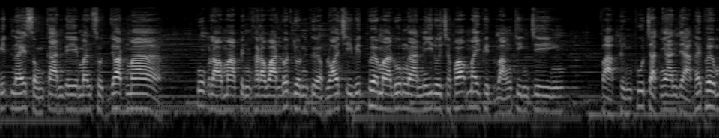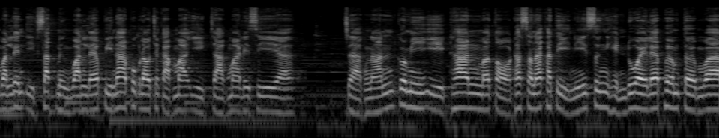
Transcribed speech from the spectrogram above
มิดไนท์สงการเดย์มันสุดยอดมาก พวกเรามาเป็นคาราวานรถยนต์เกือบร้อยชีวิตเพื่อมาร่วมงานนี้โดยเฉพาะไม่ผิดหวังจริง ๆ ฝากถึงผู้จัดงานอยากให้เพิ่มวันเล่นอีกสักหนึ่งวันแล้วปีหน้าพวกเราจะกลับมาอีกจากมาเลเซีย จากนั้นก็มีอีกท่านมาต่อทัศนคตินี้ซึ่งเห็นด้วยและเพิ่มเติมว่า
